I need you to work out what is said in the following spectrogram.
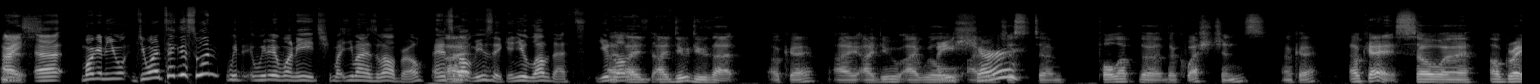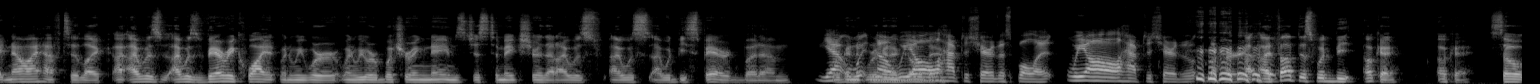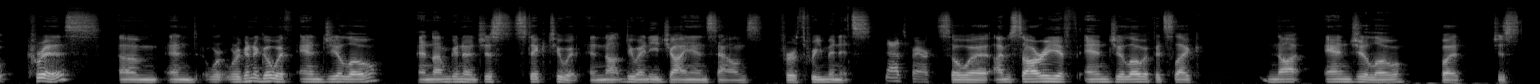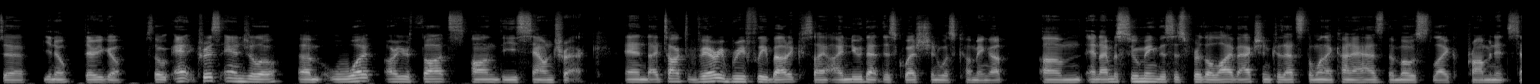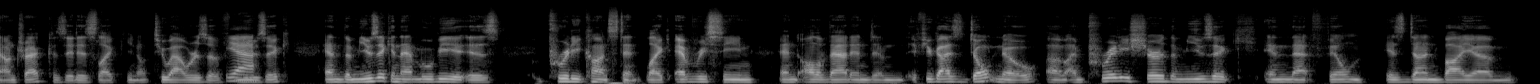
All nice. right, uh, Morgan, do you do you want to take this one? We we did one each, but you might as well, bro. And it's I, about music, and you love that. You love I, it. I, I, do do that. Okay, I I do. I will. Are you sure? I will just um, pull up the the questions. Okay. Okay. So uh, oh great. Now I have to like I, I was I was very quiet when we were when we were butchering names just to make sure that I was I was I would be spared. But um yeah, gonna, we, no, we all there. have to share this bullet. We all have to share the, the. I, I, thought this would be okay. Okay, so Chris, um, and we're we're gonna go with Angelo, and I'm gonna just stick to it and not do any giant sounds for three minutes. That's fair. So uh, I'm sorry if Angelo, if it's like not Angelo, but just uh, you know, there you go. So Chris Angelo, um, what are your thoughts on the soundtrack? And I talked very briefly about it because I, I knew that this question was coming up. Um, and I'm assuming this is for the live action because that's the one that kind of has the most like prominent soundtrack because it is like you know two hours of yeah. music, and the music in that movie is pretty constant, like every scene and all of that. And um, if you guys don't know, um, I'm pretty sure the music in that film is done by um,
